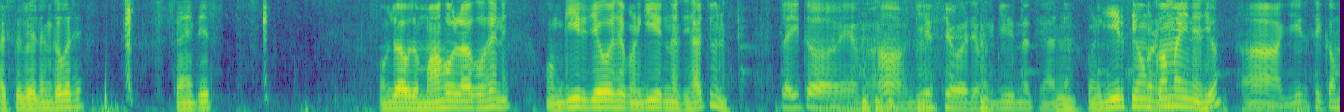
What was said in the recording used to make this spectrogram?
હર્ષદભાઈ તને ખબર છે? કાંઈ તે આમ જો આ બધો માહોલ આખો છે ને આમ ગીર જેવો છે પણ ગીર નથી સાચું ને? એટલે એ તો એમ હા ગીર જેવો છે પણ ગીર નથી સાચું. પણ ગીરથી આમ કમાઈ નથી હા ગીરથી કમ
